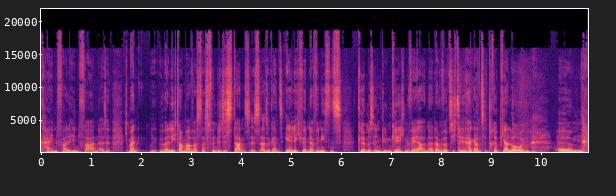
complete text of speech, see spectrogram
keinen Fall hinfahren. Also ich meine, überleg doch mal, was das für eine Distanz ist. Also ganz ehrlich, wenn da wenigstens Kirmes in Dünenkirchen wäre, ne, dann wird sich der ganze Trip ja lohnen. Ähm,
